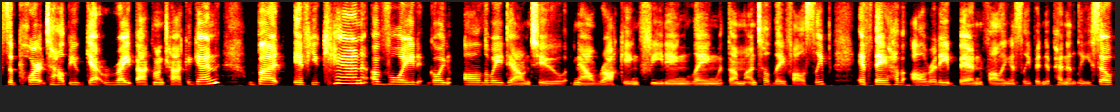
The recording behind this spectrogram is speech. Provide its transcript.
support to help you get right back on track again. But if you can avoid going all the way down to now rocking, feeding, laying with them until they fall asleep, if they have already been falling asleep independently. So,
